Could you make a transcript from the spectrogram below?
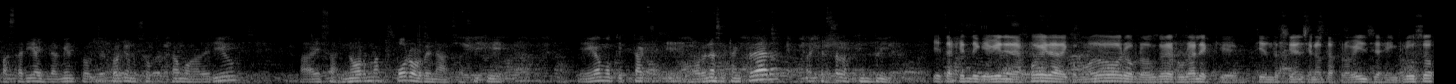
pasaría aislamiento obligatorio, nosotros estamos adheridos a esas normas por ordenanza, así que digamos que las ordenanzas están claras, hay que hacerlas cumplir. Y esta gente que viene de afuera, de Comodoro, productores rurales que tienen residencia en otras provincias e incluso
